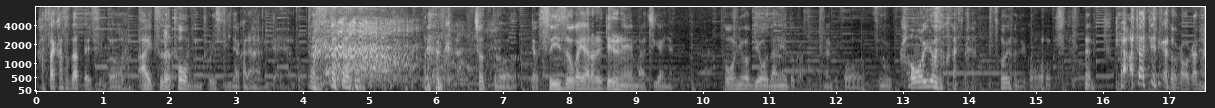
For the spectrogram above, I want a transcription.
カサカサだったりするとあいつは糖分取りすぎだからみたいな。と なんかちょっといや膵臓がやられてるね間違いなくとか糖尿病だねとかさなんかこうその顔色とかさそういうのでこう当たってるかどうかわかんない。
